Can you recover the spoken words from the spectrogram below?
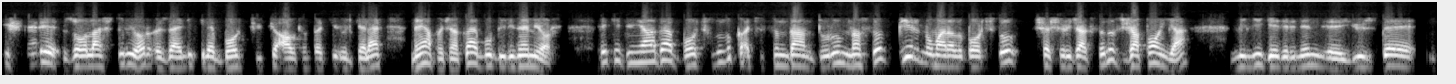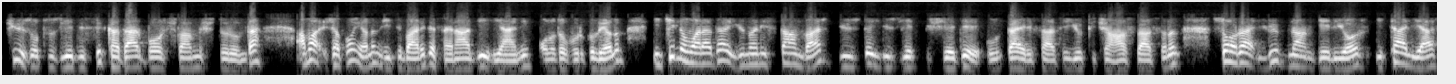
işleri zorlaştırıyor. Özellikle borç yükü altındaki ülkeler ne yapacaklar bu bilinemiyor. Peki dünyada borçluluk açısından durum nasıl? Bir numaralı borçlu şaşıracaksınız Japonya. Milli gelirinin %237'si e, kadar borçlanmış durumda. Ama Japonya'nın itibarı da fena değil yani onu da vurgulayalım. İki numarada Yunanistan var %177 gayri safi yurt içi hasılasının. Sonra Lübnan geliyor, İtalya,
